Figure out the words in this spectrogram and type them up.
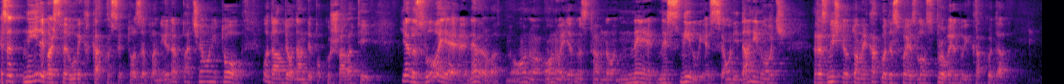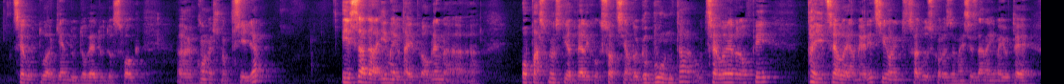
E sad, ne ide baš sve uvijek kako se to zaplanira, pa će oni to odavde odande pokušavati, jer zlo je neverovatno, ono, ono jednostavno ne, ne smiruje se, oni dan i noć razmišljaju o tome kako da svoje zlo sprovedu i kako da celu tu agendu dovedu do svog uh, konačnog cilja. I sada imaju taj problem uh, opasnosti od velikog socijalnog bunta u celoj Evropi, pa i celoj Americi, oni sad uskoro za mesec dana imaju te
